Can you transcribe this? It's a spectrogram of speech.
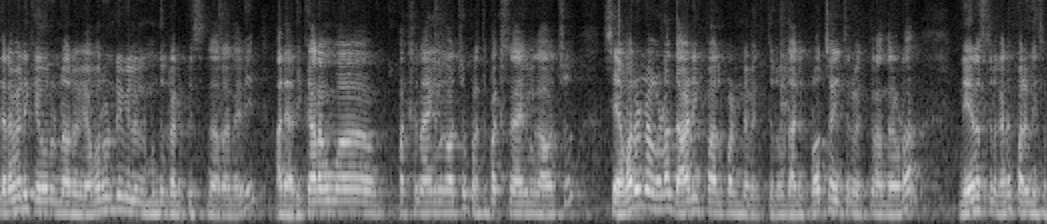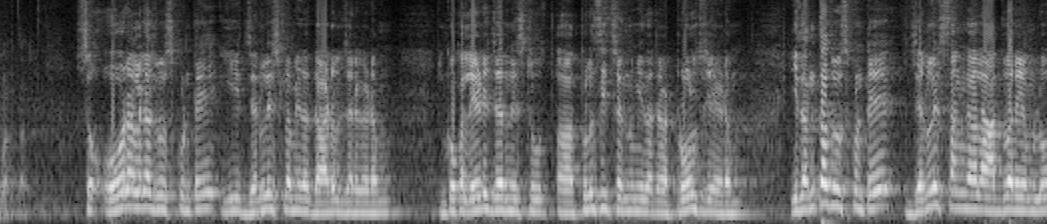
తెర వెనుక ఎవరున్నారు ఎవరుండి వీళ్ళని ముందుకు నడిపిస్తున్నారు అనేది అది అధికారం పక్ష నాయకులు కావచ్చు ప్రతిపక్ష నాయకులు కావచ్చు. సో ఎవరున్నా కూడా దాడికి పాల్పడిన వ్యక్తులు దానికి ప్రోత్సహించిన వ్యక్తులు అందరూ కూడా నేరస్తులుగానే పరిగణించబడతారు. సో ఓవరాల్గా చూసుకుంటే ఈ జర్నలిస్టుల మీద దాడులు జరగడం ఇంకొక లేడీ జర్నలిస్టు తులసి చంద్ మీద ట్రోల్స్ చేయడం ఇదంతా చూసుకుంటే జర్నలిస్ట్ సంఘాల ఆధ్వర్యంలో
